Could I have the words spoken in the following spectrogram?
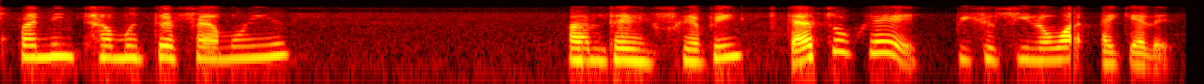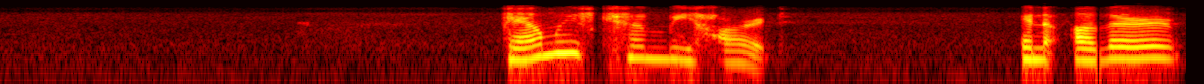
spending time with their families on Thanksgiving, that's okay because you know what? I get it. Families can be hard. And other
